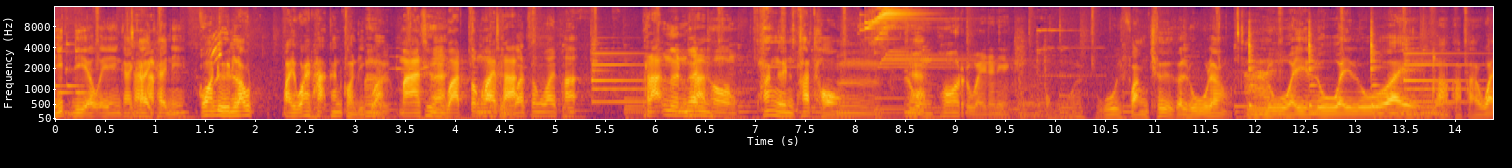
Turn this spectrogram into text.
นิดเดียวเองใกใช่ล้ครับๆแค่นี้ ก่อนอื่นเราไปไหว้พระกันก่อนดีกว่าเออมาถึงวัดต้องไหว้มาถึพระวัดต้องไหว้พระ พระเงินเงิพนระทอง พระเงินพระทองอืมหลวงพ่อรวยนั่นเอง โอ้โหโอ้ยฟังชื่อก็รู้แล้ว ใช่ รวยรวยรวยพาพาพาไหว้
